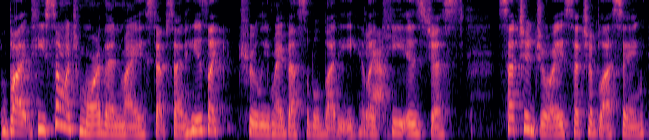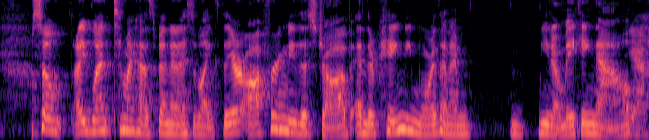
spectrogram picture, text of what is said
but he's so much more than my stepson. He's like truly my best little buddy. Yeah. Like he is just such a joy, such a blessing. So I went to my husband and I said, like, they're offering me this job and they're paying me more than I'm, you know, making now. Yeah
